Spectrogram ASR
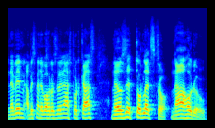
nevím, aby jsme neohrozili náš podcast, nelze tohleto náhodou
